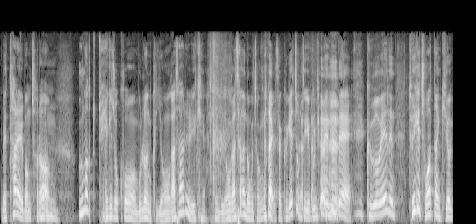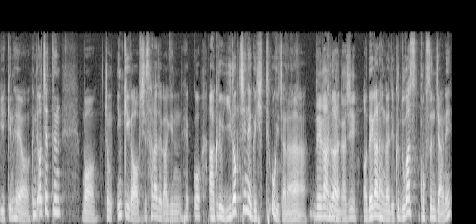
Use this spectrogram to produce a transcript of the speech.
메탈 앨범처럼 음. 음. 악도 되게 좋고 물론 그 영어 가사를 이렇게 하는데 영어 가사가 너무 적나라 해서 그게 좀 되게 불편했는데 그거 외에는 되게 좋았던 기억이 있긴 해요. 근데 어쨌든 뭐 좀 인기가 없이 사라져 가긴 했고 아 그리고 이덕진의 그 히트곡 있잖아. 내가 아는 한 가지. 어 내가 한 가지 그 누가 쓰- 곡 쓴지 아니?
